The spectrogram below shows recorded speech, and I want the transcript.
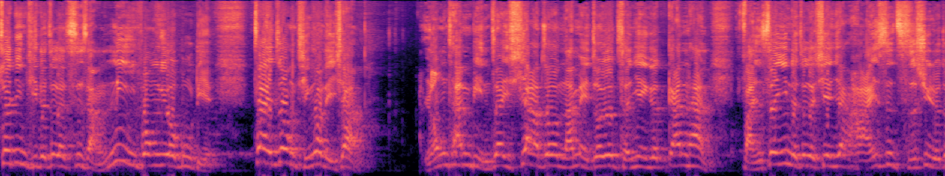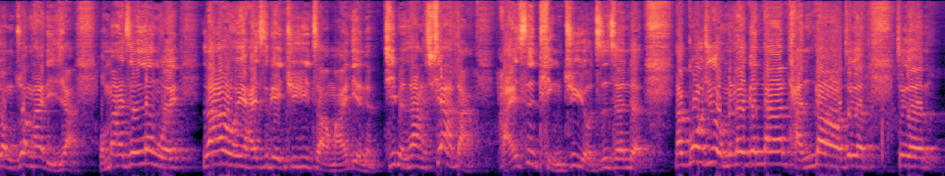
最近期的这个市场逆风又不跌。在这种情况底下，农产品在下周南美洲又呈现一个干旱反声音的这个现象，还是持续的这种状态底下，我们还是认为拉回还是可以继续找买点的。基本上下档还是挺具有支撑的。那过去我们在跟大家谈到这个这个。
